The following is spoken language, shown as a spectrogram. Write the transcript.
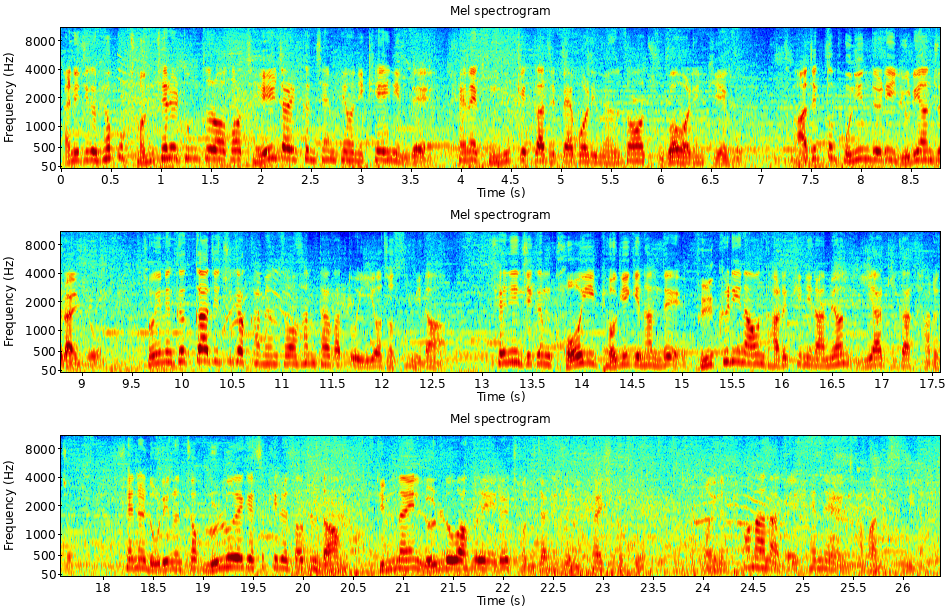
아니 지금 협곡 전체를 통틀어서 제일 잘 큰 챔피언이 케인인데 캔의 궁극기까지 빼버리면서 죽어버린 비에고. 아직도 본인들이 유리한 줄 알죠. 저희는 끝까지 추격하면서 한타가 또 이어졌습니다. 쉔이 지금 거의 벽이긴 한데 불클이 나온 다르킨이라면 이야기가 다르죠. 쉔을 노리는 척 룰루에게 스킬을 써준 다음 뒷라인 룰루와 흐웨이를 전장에서 이탈시켰고 저희는 편안하게 쉔을 잡아냈습니다.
